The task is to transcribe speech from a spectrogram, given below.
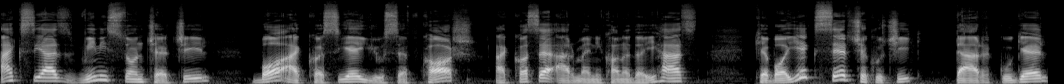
عکسی از وینستون چرچیل با عکاسی یوسف کارش عکاس ارمنی کانادایی هست که با یک search کوچیک در گوگل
